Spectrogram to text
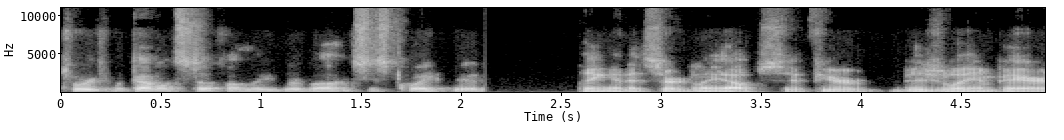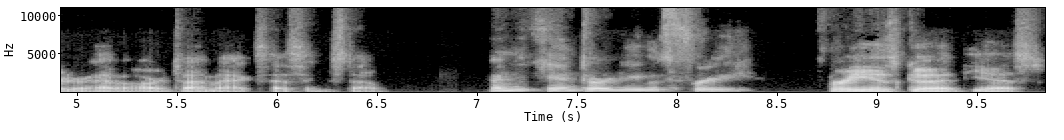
George MacDonald stuff on LibriVox is quite good. Thing and it certainly helps if you're visually impaired or have a hard time accessing stuff. And you can't argue with free. Free is good, yes.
